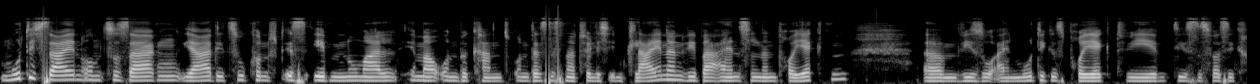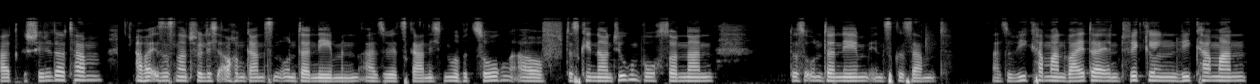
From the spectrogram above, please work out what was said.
mutig sein, um zu sagen, ja, die Zukunft ist eben nun mal immer unbekannt. Und das ist natürlich im Kleinen wie bei einzelnen Projekten ähm, wie so ein mutiges Projekt wie dieses, was Sie gerade geschildert haben. Aber ist es natürlich auch im ganzen Unternehmen, also jetzt gar nicht nur bezogen auf das Kinder- und Jugendbuch, sondern das Unternehmen insgesamt. Also wie kann man weiterentwickeln? Wie kann man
